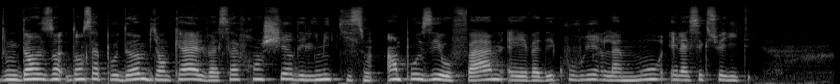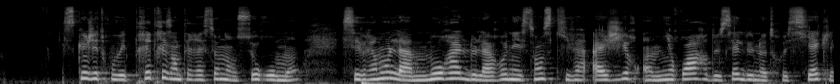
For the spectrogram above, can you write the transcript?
Donc dans, sa peau d'homme, Bianca, elle va s'affranchir des limites qui sont imposées aux femmes et elle va découvrir l'amour et la sexualité. Ce que j'ai trouvé très très intéressant dans ce roman, c'est vraiment la morale de la Renaissance qui va agir en miroir de celle de notre siècle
